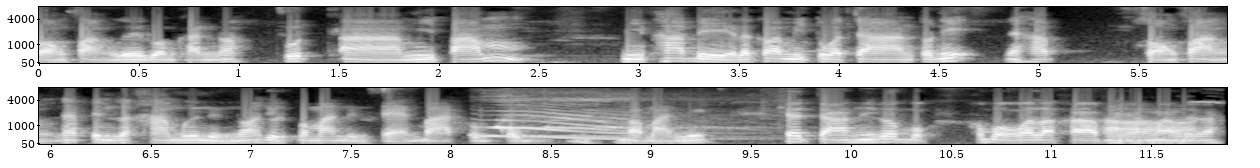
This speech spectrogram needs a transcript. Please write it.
สองฝั่งเลยรวมกันเนาะชุดอ่ามีปั๊มมีผ้าเบรกแล้วก็มีตัวจานตัวนี้นะครับสองฝั่งถ้าเป็นราคามือหนึ่งเนาะอยู่ประมาณหนึ่งแสนบาทกลมๆประมาณนี้ แค่จานนี้ก็บอกเขาบอกว่าราคาแพงมากเลยนะ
